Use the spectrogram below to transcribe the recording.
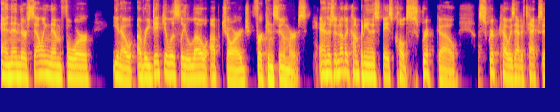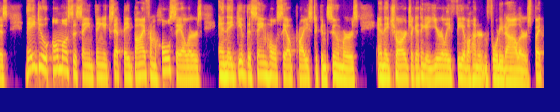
And then they're selling them for, you know, a ridiculously low upcharge for consumers. And there's another company in this space called Scriptco. Scriptco is out of Texas. They do almost the same thing, except they buy from wholesalers and they give the same wholesale price to consumers and they charge like I think a yearly fee of $140. But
